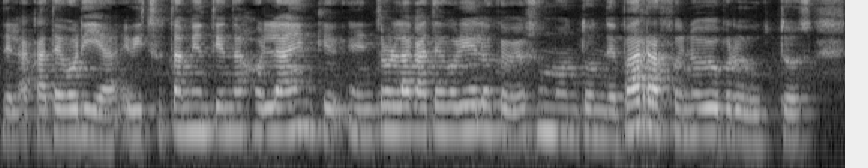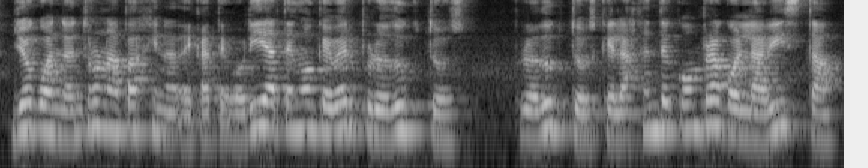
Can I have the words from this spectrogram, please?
de la categoría. He visto también tiendas online que entro en la categoría y lo que veo es un montón de párrafos y no veo productos. Yo cuando entro a una página de categoría tengo que ver productos, productos que la gente compra con la vista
